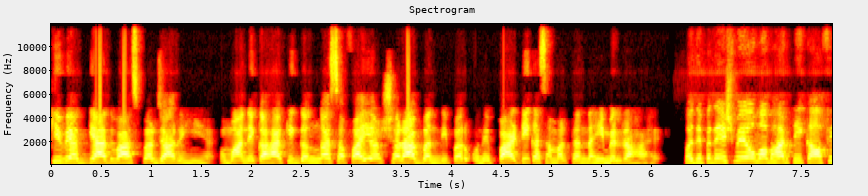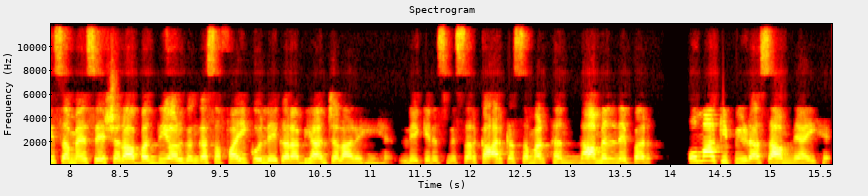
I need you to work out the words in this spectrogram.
कि वे अज्ञातवास पर जा रही हैं। उमा ने कहा कि गंगा सफ़ाई और शराबबंदी पर उन्हें पार्टी का समर्थन नहीं मिल रहा है। मध्य प्रदेश में उमा भारती काफ़ी समय से शराबबंदी और गंगा सफ़ाई को लेकर अभियान चला रही हैं, लेकिन इसमें सरकार का समर्थन न मिलने पर उमा की पीड़ा सामने आई है।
